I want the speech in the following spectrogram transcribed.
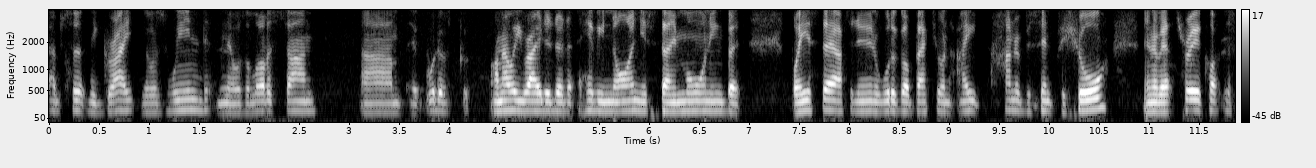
absolutely great. There was wind and there was a lot of sun. Um, it would have. I know he rated it a heavy nine yesterday morning, but by yesterday afternoon it would have got back to an eight hundred percent for sure. And about three o'clock this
